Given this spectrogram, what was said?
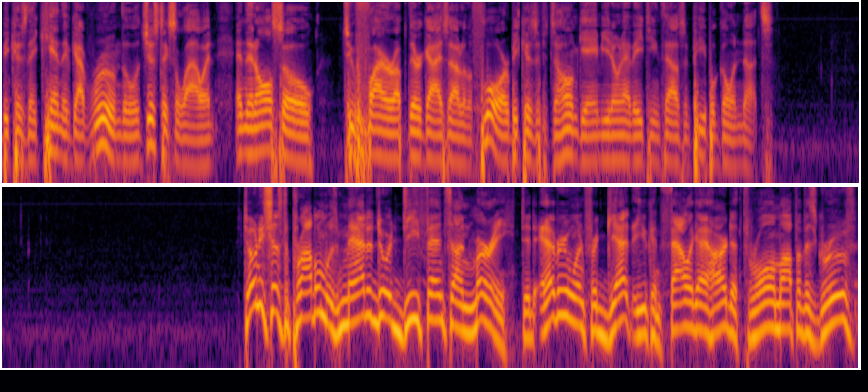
because they can. They've got room. The logistics allow it. And then also to fire up their guys out on the floor because if it's a home game, you don't have 18,000 people going nuts. Tony says the problem was Matador defense on Murray. Did everyone forget that you can foul a guy hard to throw him off of his groove?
